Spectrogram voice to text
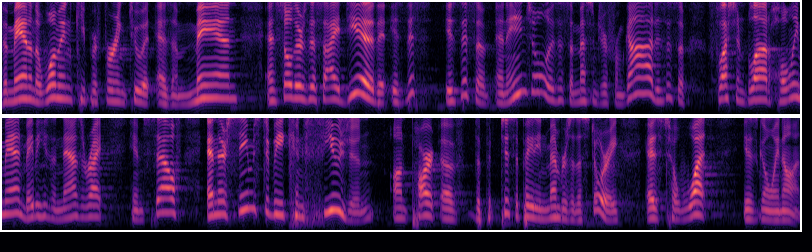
the man and the woman keep referring to it as a man. And so there's this idea that is this is this a, an angel? Is this a messenger from God? Is this a flesh and blood holy man? Maybe he's a Nazarite himself. And there seems to be confusion on part of the participating members of the story as to what is going on.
